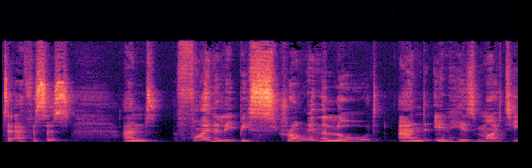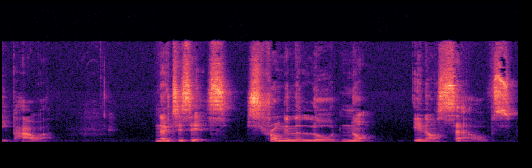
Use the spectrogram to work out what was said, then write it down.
to Ephesus. And finally, be strong in the Lord and in his mighty power. Notice it's strong in the Lord, not in ourselves.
